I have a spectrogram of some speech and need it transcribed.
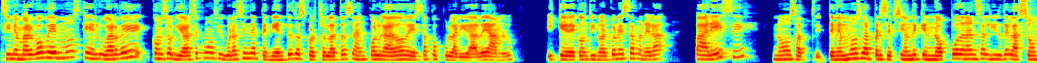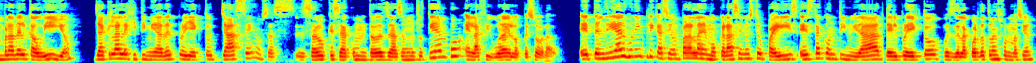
Sin embargo, vemos que en lugar de consolidarse como figuras independientes, las corcholatas se han colgado de esta popularidad de AMLO y que de continuar con esta manera parece ¿no? O sea, tenemos la percepción de que no podrán salir de la sombra del caudillo, ya que la legitimidad del proyecto yace, o sea, es algo que se ha comentado desde hace mucho tiempo, en la figura de López Obrador. Eh, ¿Tendría alguna implicación para la democracia en nuestro país esta continuidad del proyecto pues, de la Cuarta Transformación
